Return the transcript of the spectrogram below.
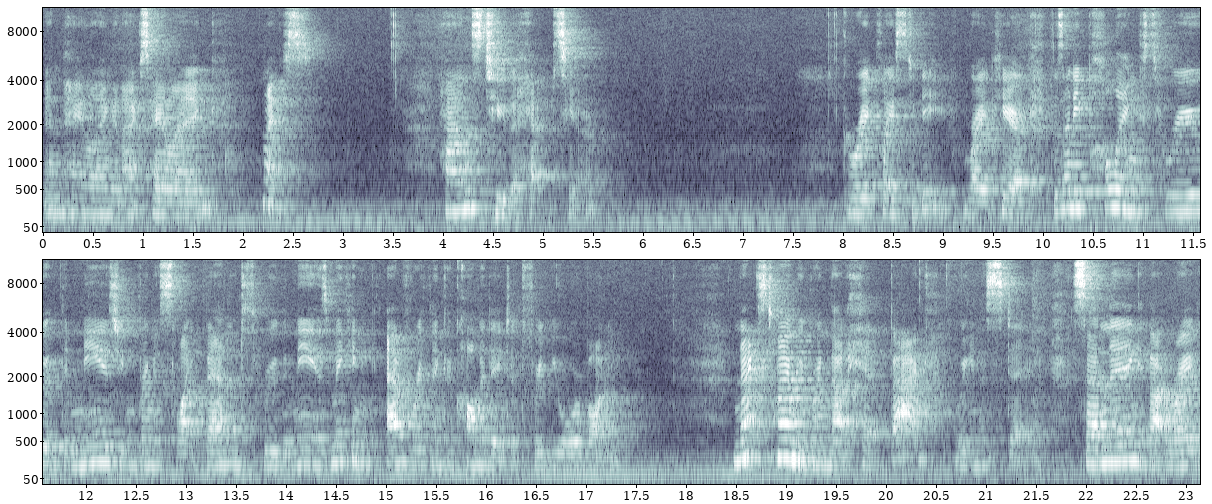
Inhaling and exhaling. Nice. Hands to the hips here. Great place to be, right here. If there's any pulling through the knees, you can bring a slight bend through the knees, making everything accommodated for your body. Next time we bring that hip back, we're to stay. Sending that right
